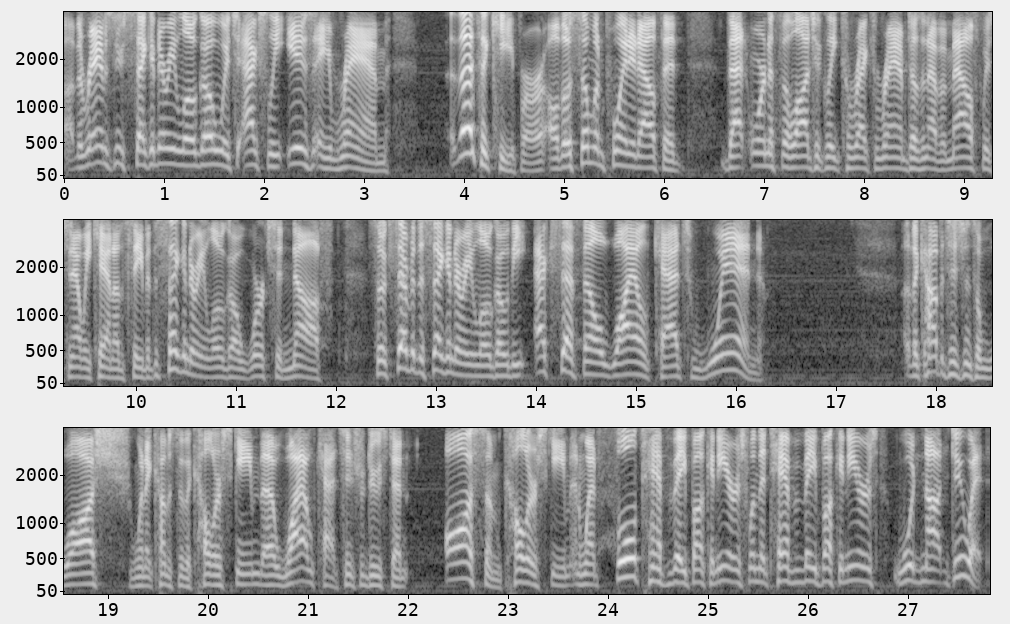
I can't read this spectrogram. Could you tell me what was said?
Uh, the Rams' new secondary logo, which actually is a ram, that's a keeper. Although someone pointed out that that ornithologically correct ram doesn't have a mouth, which now we can't but the secondary logo works enough. So, except for the secondary logo, the XFL Wildcats win. Uh, the competition's a wash when it comes to the color scheme. The Wildcats introduced an awesome color scheme and went full Tampa Bay Buccaneers when the Tampa Bay Buccaneers would not do it.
